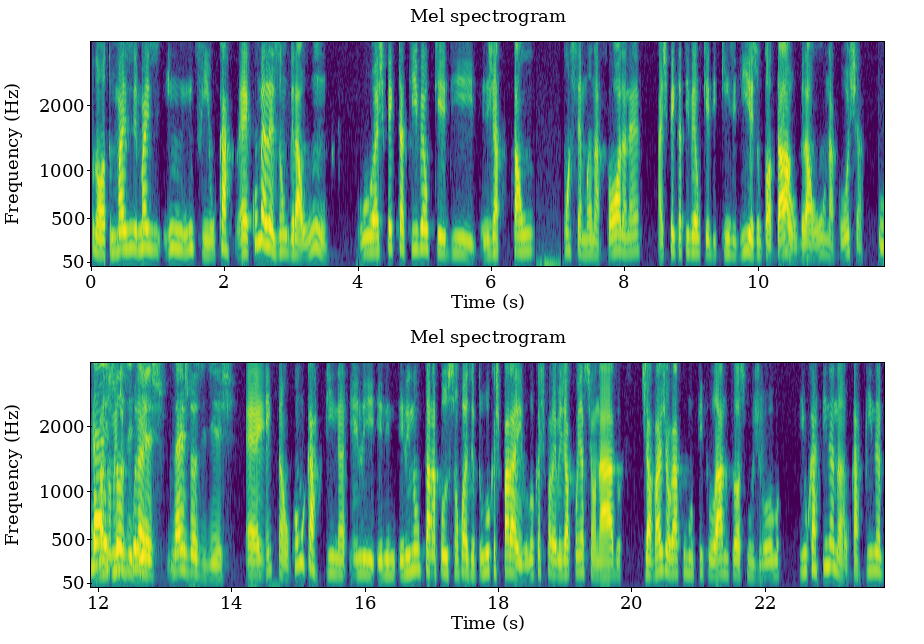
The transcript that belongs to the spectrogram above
Pronto, mas, mas enfim, o Car... é, como é lesão grau 1, o, a expectativa é o quê? De, ele já tá um, uma semana fora, né? A expectativa é o quê? De 15 dias no total, grau 1 na coxa? 10, é 12 dias. 10, 12 dias. É, então, como o Carpina ele, ele, ele não está na posição, por exemplo, o Lucas Paraíba. O Lucas Paraíba já foi acionado, já vai jogar como titular no próximo jogo. E o Carpina não. O Carpina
